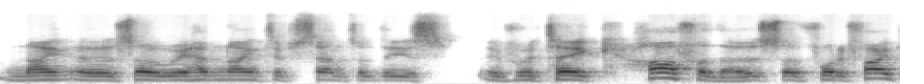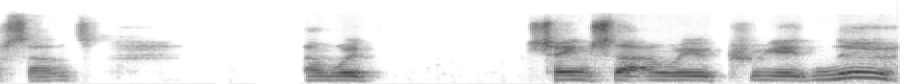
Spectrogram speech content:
nine, uh, so we have 90% of these. If we take half of those, so 45%, and we change that and we create new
